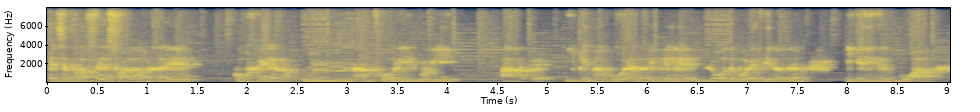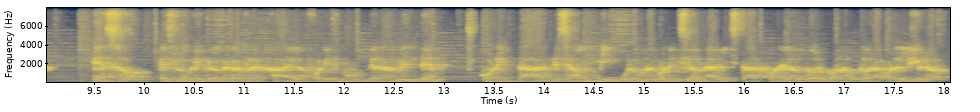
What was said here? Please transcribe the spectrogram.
ese proceso a la hora de coger un aforismo y, y que me acuerdo y que luego te puedo decir otro y que dices, ¡buah! Eso es lo que creo que refleja el aforismo, de realmente conectar, que sea un vínculo, una conexión de amistad con el autor, con la autora, con el libro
